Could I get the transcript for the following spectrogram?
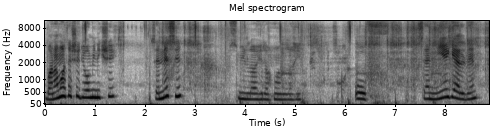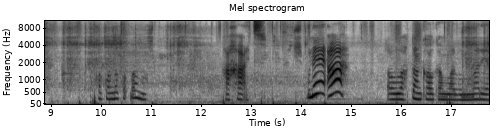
Bana mı ateş ediyor o minik şey? Sen nesin? Bismillahirrahmanirrahim. Of. Sen niye geldin? Kafanda patlar mı? Hahayt. Bu ne? Ah! Allah'tan kalkan var bunun var ya.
